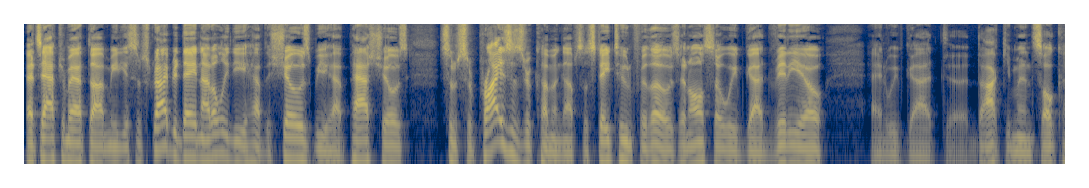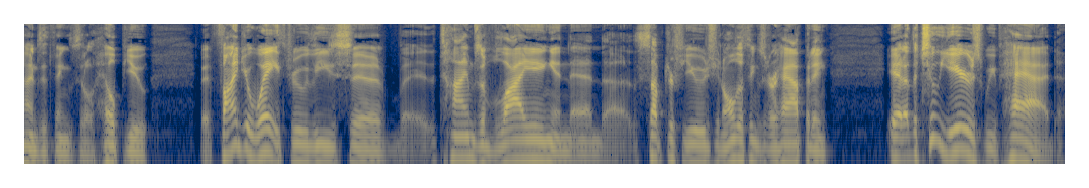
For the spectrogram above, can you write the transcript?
That's Aftermath.media. Subscribe today. Not only do you have the shows, but you have past shows. Some surprises are coming up, so stay tuned for those. And also, we've got video and we've got uh, documents, all kinds of things that'll help you find your way through these uh, times of lying and, and uh, subterfuge and all the things that are happening. Yeah, the two years we've had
